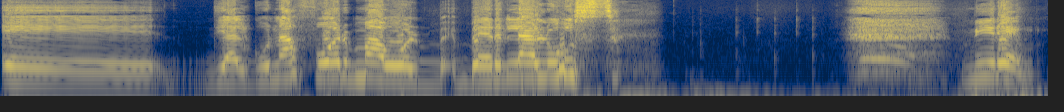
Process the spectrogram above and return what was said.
eh, de alguna forma ver la luz. Miren,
